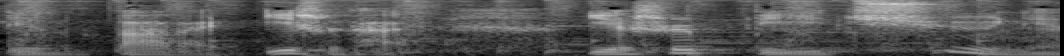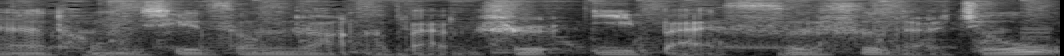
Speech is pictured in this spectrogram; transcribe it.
零八百一十台，也是比去年的同期增长了百分之一百四十四。点九五，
